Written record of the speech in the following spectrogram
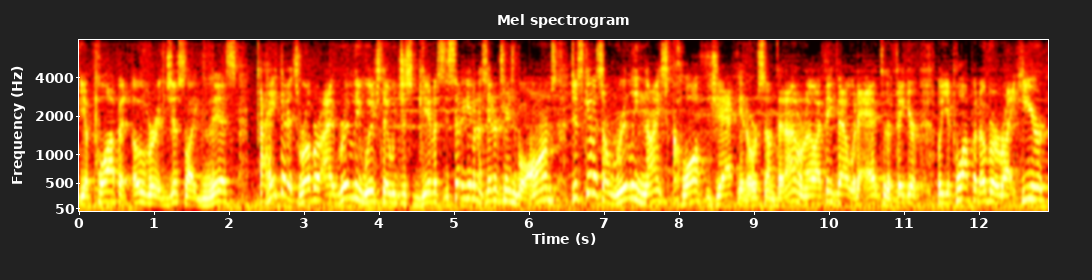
you plop it over it just like this. I hate that it's rubber. I really wish they would just give us, instead of giving us interchangeable arms, just give us a really nice cloth jacket or something. I don't know. I think that would add to the figure, but you plop it over right here,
